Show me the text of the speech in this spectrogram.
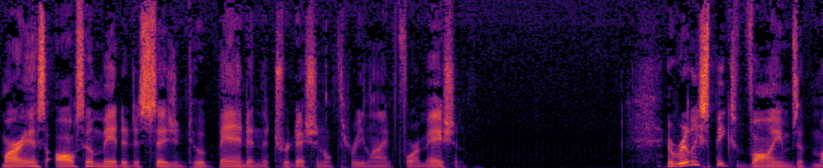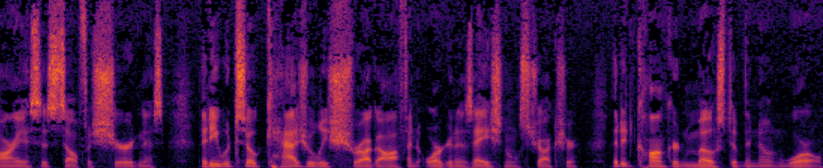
Marius also made a decision to abandon the traditional three-line formation. It really speaks volumes of Marius's self-assuredness that he would so casually shrug off an organizational structure that had conquered most of the known world.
